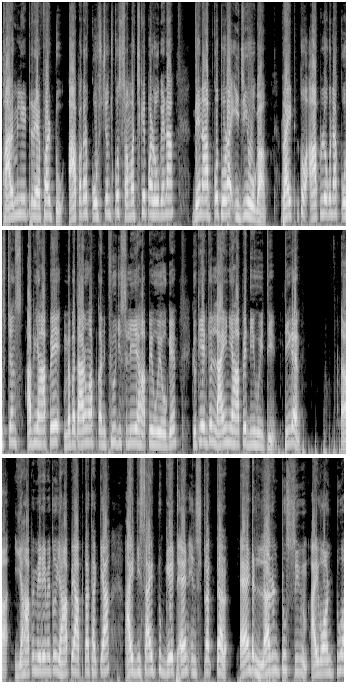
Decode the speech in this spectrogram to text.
formally it refer to आप अगर क्वेश्चंस को समझ के पढ़ोगे ना देन आपको थोड़ा इजी होगा। राइट? तो आप लोग ना क्वेश्चंस अब यहाँ पे, मैं बता रहा हूँ, आप कंफ्यूज इसलिए यहाँ पे हुए होगे, क्योंकि एक जो लाइन यहाँ पे दी हुई थी, ठीक है? यहाँ पे मेरे में तो यहाँ पे आपका था क्या? I decide to get an instructor and learn to swim I want to a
